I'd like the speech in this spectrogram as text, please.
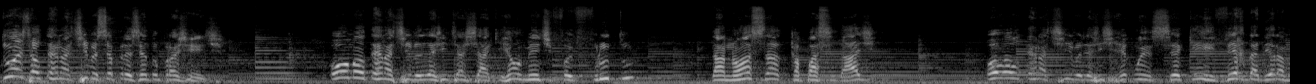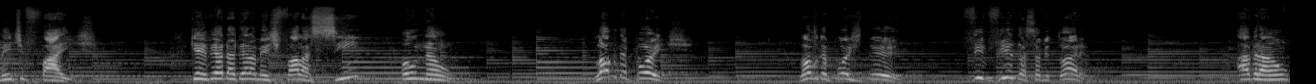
duas alternativas se apresentam para a gente. Ou uma alternativa de a gente achar que realmente foi fruto da nossa capacidade, ou a alternativa de a gente reconhecer quem verdadeiramente faz. Quem verdadeiramente fala sim ou não. Logo depois, logo depois de ter vivido essa vitória, Abraão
